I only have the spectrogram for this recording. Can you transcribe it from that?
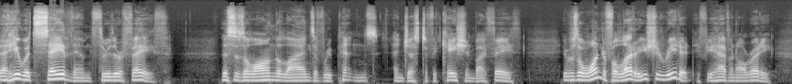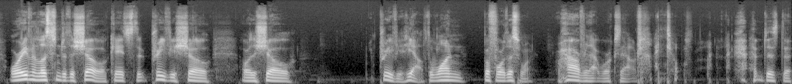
that he would save them through their faith. This is along the lines of repentance and justification by faith. It was a wonderful letter. You should read it if you haven't already, or even listen to the show. Okay, it's the previous show or the show previous, yeah, the one before this one, or however that works out. I don't. I'm just a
